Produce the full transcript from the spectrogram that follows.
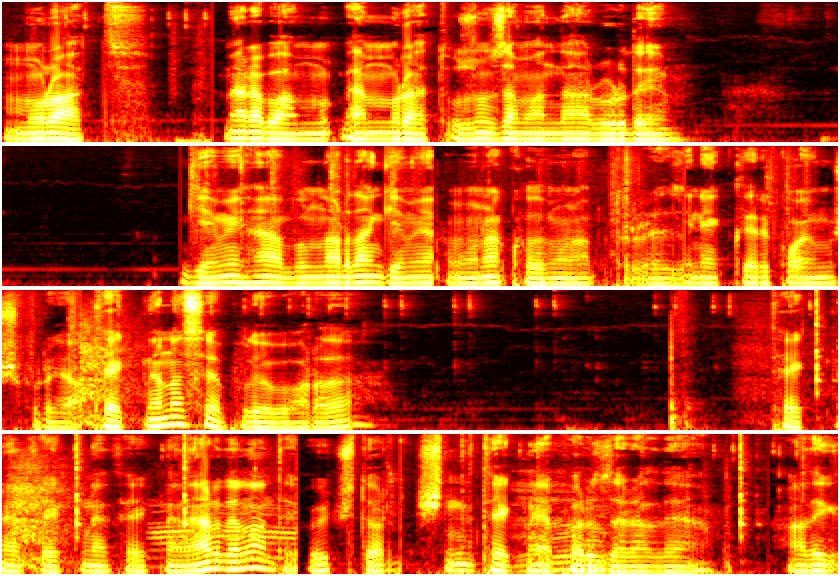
Murat. Merhaba ben Murat. Uzun zamandan buradayım. Gemi ha bunlardan gemi yapmana koyman Abdurrezzak. İnekleri koymuş buraya. Tekne nasıl yapılıyor bu arada? Tekne tekne tekne. Nerede lan? Tek 3 4. Şimdi tekne yaparız herhalde ya. Hadi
